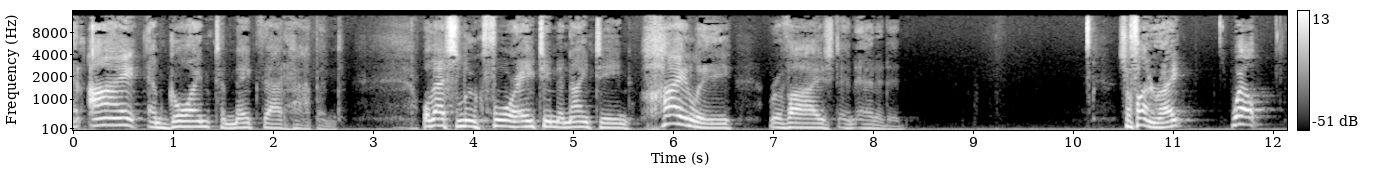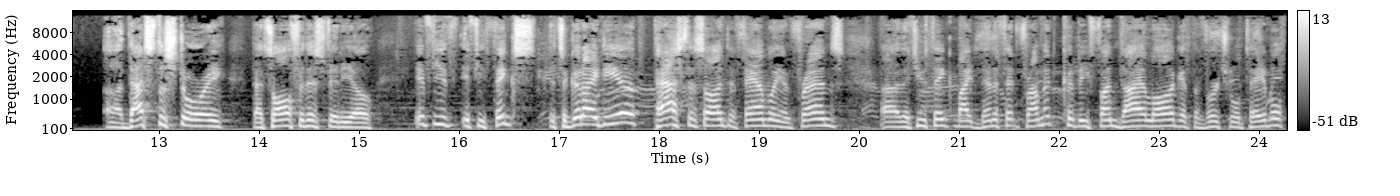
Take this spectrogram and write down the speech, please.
And I am going to make that happen. Well, that's Luke 4 18 to 19, highly revised and edited. So fun, right? Well, uh, that's the story. That's all for this video. If you if you think it's a good idea, pass this on to family and friends uh, that you think might benefit from it. Could be fun dialogue at the virtual table.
